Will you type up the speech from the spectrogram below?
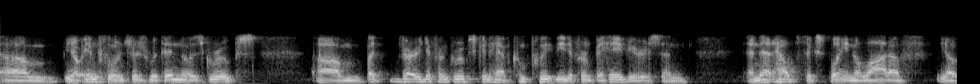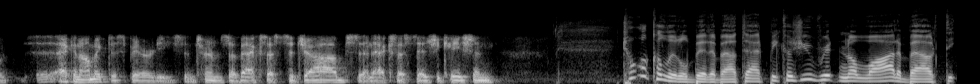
um, you know, influencers within those groups. Um, but very different groups can have completely different behaviors, and and that helps explain a lot of you know economic disparities in terms of access to jobs and access to education. Talk a little bit about that because you've written a lot about the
